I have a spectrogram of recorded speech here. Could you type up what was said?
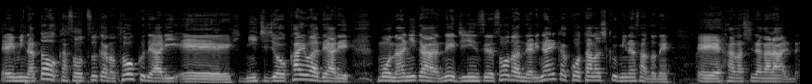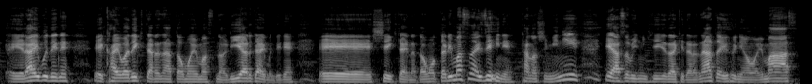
えー、みんなと仮想通貨のトークであり、えー、日常会話であり、もう何かね、人生相談であり、何かこう楽しく皆さんとね、えー、話しながら、えー、ライブでね、会話できたらなと思いますので、リアルタイムでね、えー、していきたいなと思っておりますので、ぜひね、楽しみに、えー、遊びに来ていただけたらなというふうに思います。ます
